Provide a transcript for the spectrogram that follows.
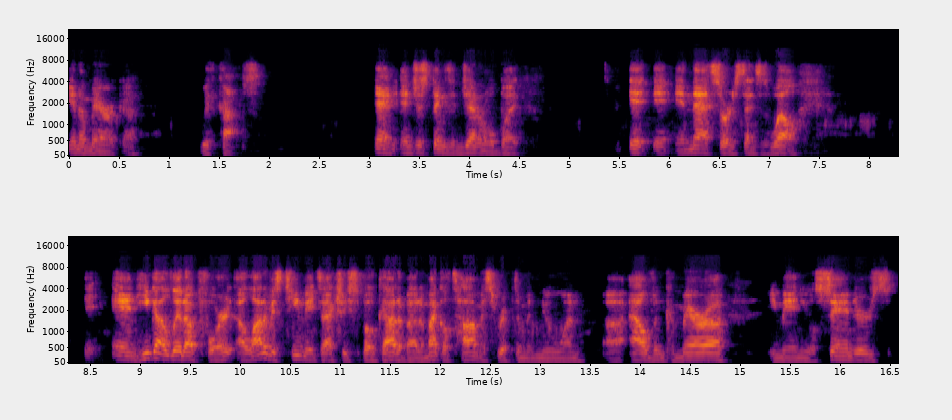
in America with cops and and just things in general, but it, it, in that sort of sense as well. And he got lit up for it. A lot of his teammates actually spoke out about it. Michael Thomas ripped him a new one. Uh, Alvin Kamara, Emmanuel Sanders,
